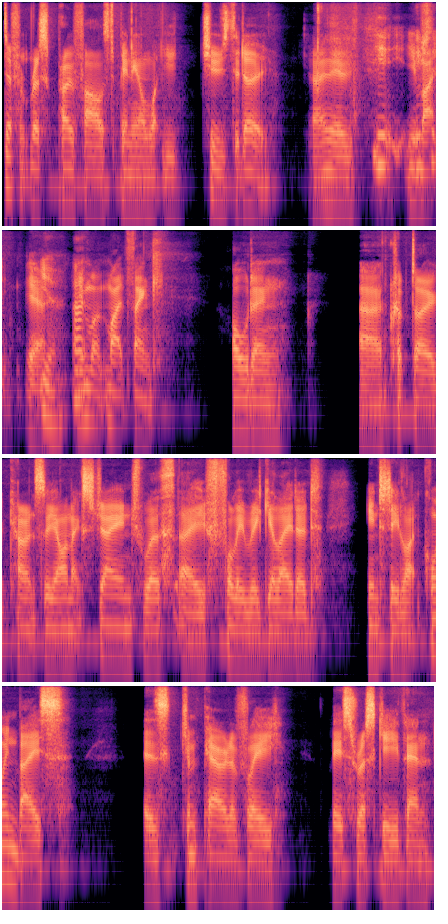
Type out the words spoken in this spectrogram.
different risk profiles depending on what you choose to do. You know, yeah, you might yeah, yeah. you might, might think holding uh, cryptocurrency on exchange with a fully regulated entity like Coinbase is comparatively less risky than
